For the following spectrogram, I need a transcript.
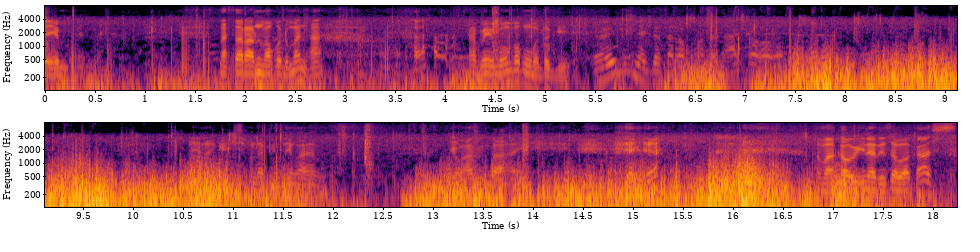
Dem. Nasaraan mo ako naman ah. Sabi mo bak mo dugi. Ay, nagtasarap pa sa nato. Ayun na guys, malapit na yung aming, yung aming bahay. Makauwi na rin sa wakas.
